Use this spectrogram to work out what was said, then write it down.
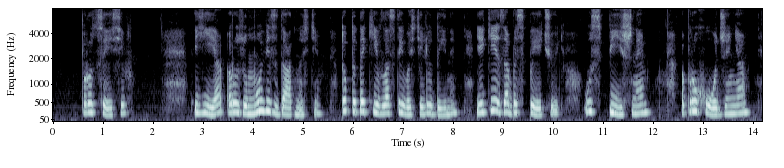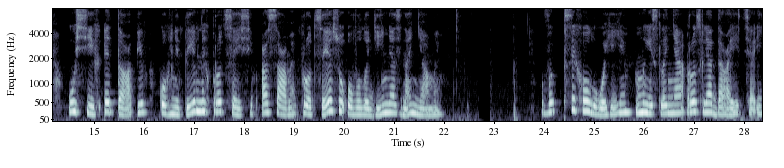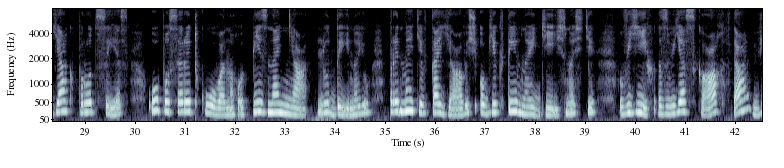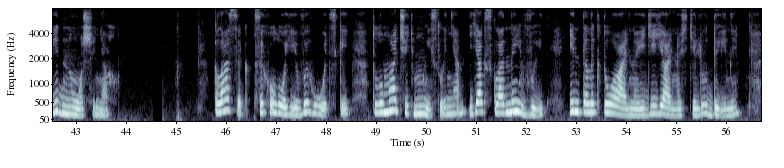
процесів є розумові здатності, тобто такі властивості людини, які забезпечують успішне проходження усіх етапів когнітивних процесів, а саме процесу оволодіння знаннями. В психології мислення розглядається як процес опосередкованого пізнання людиною предметів та явищ об'єктивної дійсності в їх зв'язках та відношеннях. Класик психології Вигоцький тлумачить мислення як складний вид інтелектуальної діяльності людини,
